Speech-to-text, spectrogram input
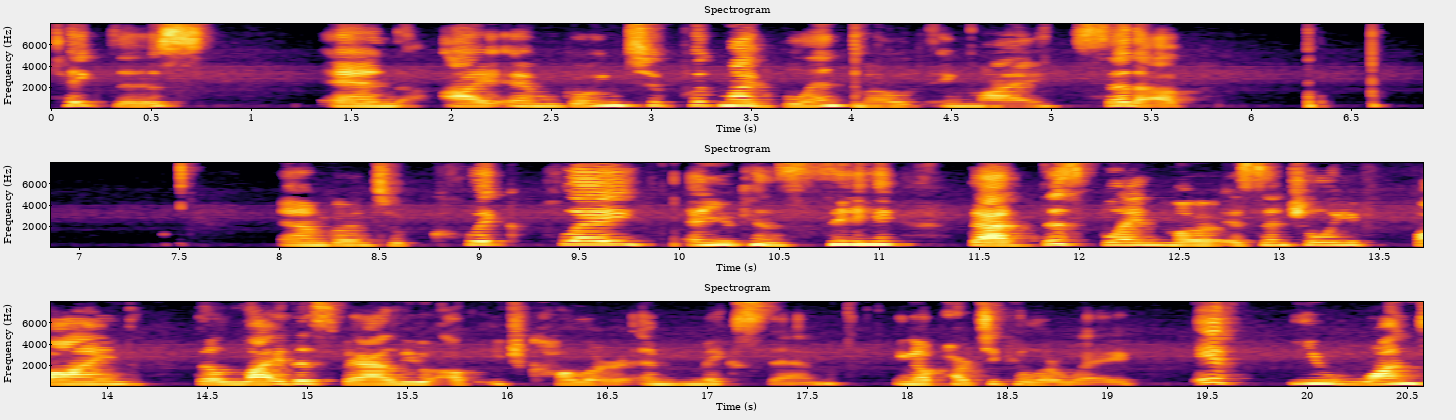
take this and I am going to put my blend mode in my setup and I'm going to click play and you can see that this blend mode essentially find the lightest value of each color and mix them in a particular way. If you want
